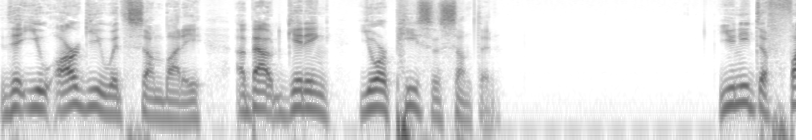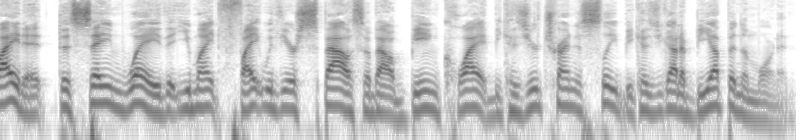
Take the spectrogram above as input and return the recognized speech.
that you argue with somebody about getting your piece of something. You need to fight it the same way that you might fight with your spouse about being quiet because you're trying to sleep because you got to be up in the morning.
